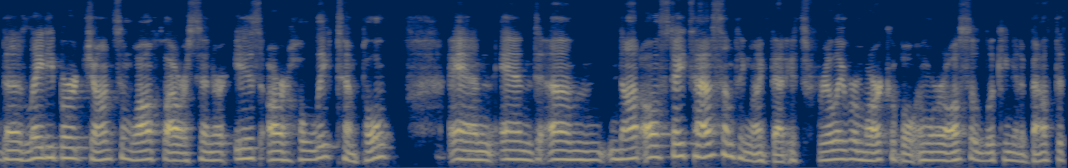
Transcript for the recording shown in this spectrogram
The Lady Bird Johnson Wildflower Center is our holy temple and and um, not all states have something like that. It's really remarkable, and we're also looking at about the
